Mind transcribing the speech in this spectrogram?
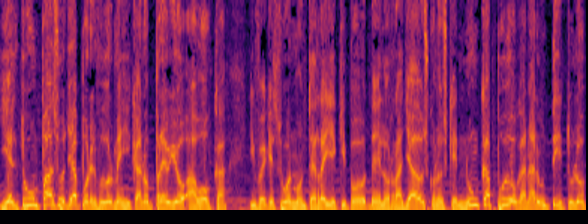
y él tuvo un paso ya por el fútbol mexicano previo a Boca y fue que estuvo en Monterrey, equipo de los Rayados con los que nunca pudo ganar un título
